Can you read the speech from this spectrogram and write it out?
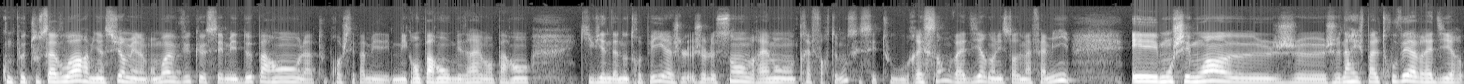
qu'on peut tout savoir, bien sûr. Mais moi, vu que c'est mes deux parents, là, tout proche, c'est pas mes, mes grands-parents ou mes arrière-grands-parents qui viennent d'un autre pays. je, le sens vraiment très fortement, parce que c'est tout récent, on va dire, dans l'histoire de ma famille. Et mon chez-moi, euh, je, n'arrive pas à le trouver, à vrai dire.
